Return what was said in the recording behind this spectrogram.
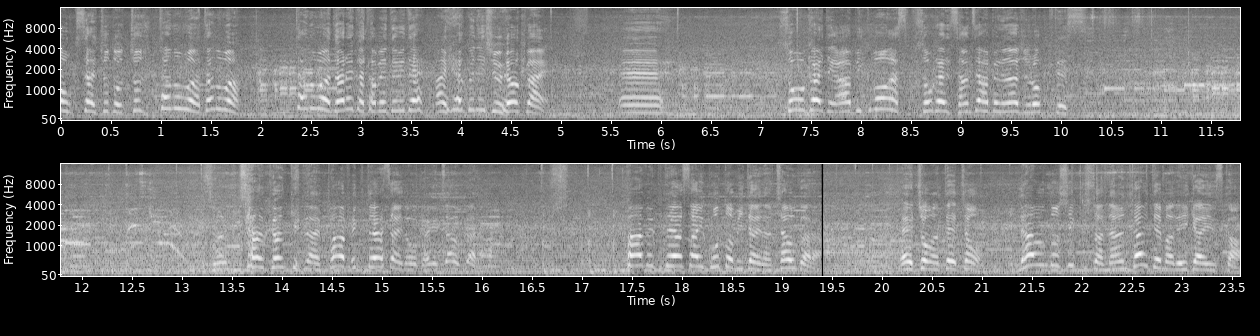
青臭い。ちょっとちょ頼むわ頼むわ。頼むわ誰か食べてみて。はい124回。えー、総回転あビッグボーナス。総回転3876です。ちゃう関係ない。パーフェクト野菜のおかげちゃうから。パーフェクト野菜ごとみたいなんちゃうから。えー、ちょ待ってちょ。ラウンド6は何回転までいけばいいんですか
